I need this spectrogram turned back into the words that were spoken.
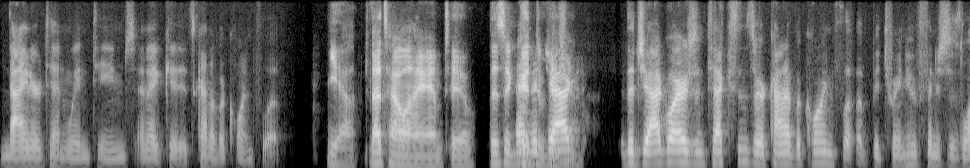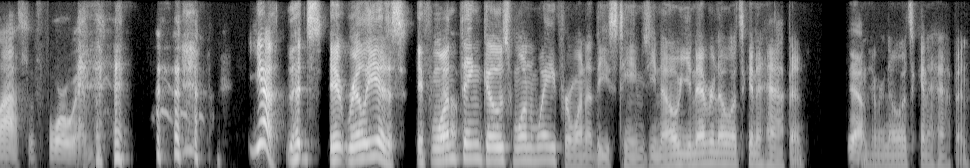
nine or ten win teams, and it, it's kind of a coin flip. Yeah, that's how I am too. This is a And good the division. Jag, the Jaguars and Texans are kind of a coin flip between who finishes last with four wins. yeah, that's it really is. If one Yeah. thing goes one way for one of these teams, you know, you never know what's going to happen. Yeah. You never know what's going to happen.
